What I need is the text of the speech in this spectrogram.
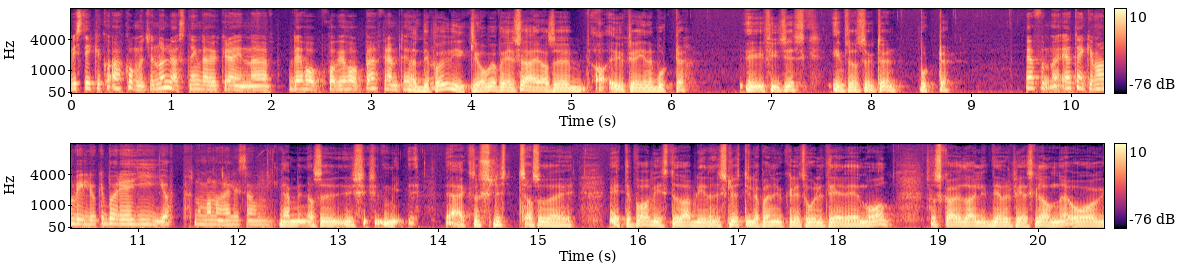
hvis det ikke har kommet til noen løsning da Ukraina Det får vi håpe frem til høsten? Ja, det får vi virkelig håpe, for ellers er altså Ukraina borte. Fysisk. Infrastrukturen borte. Ja, jeg tenker Man vil jo ikke bare gi opp når man er liksom Nei, men altså, Det er ikke noe slutt. Altså, etterpå, hvis det da blir slutt i løpet av en uke eller to eller tre eller en måned, så skal jo da de europeiske landene og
